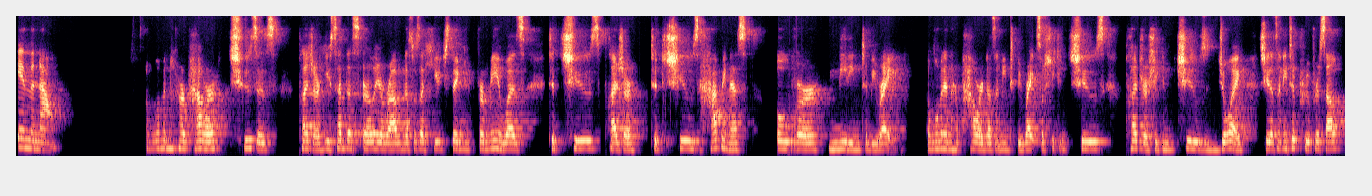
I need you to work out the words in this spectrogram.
in the now. A woman in her power chooses pleasure. You said this earlier, Rob, and this was a huge thing for me was to choose pleasure, to choose happiness over needing to be right. A woman in her power doesn't need to be right. So she can choose pleasure. She can choose joy. She doesn't need to prove herself.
